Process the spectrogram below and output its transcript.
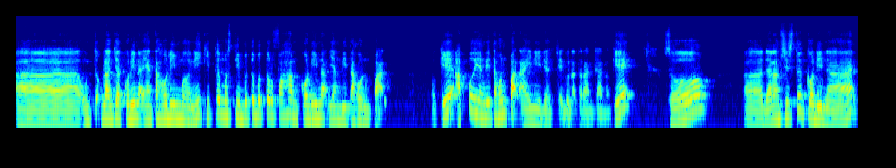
uh, untuk belajar koordinat yang tahun 5 ni kita mesti betul-betul faham koordinat yang di tahun 4. Okey, apa yang di tahun 4? Ah ini dia cikgu nak terangkan, okey. So uh, dalam sistem koordinat,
